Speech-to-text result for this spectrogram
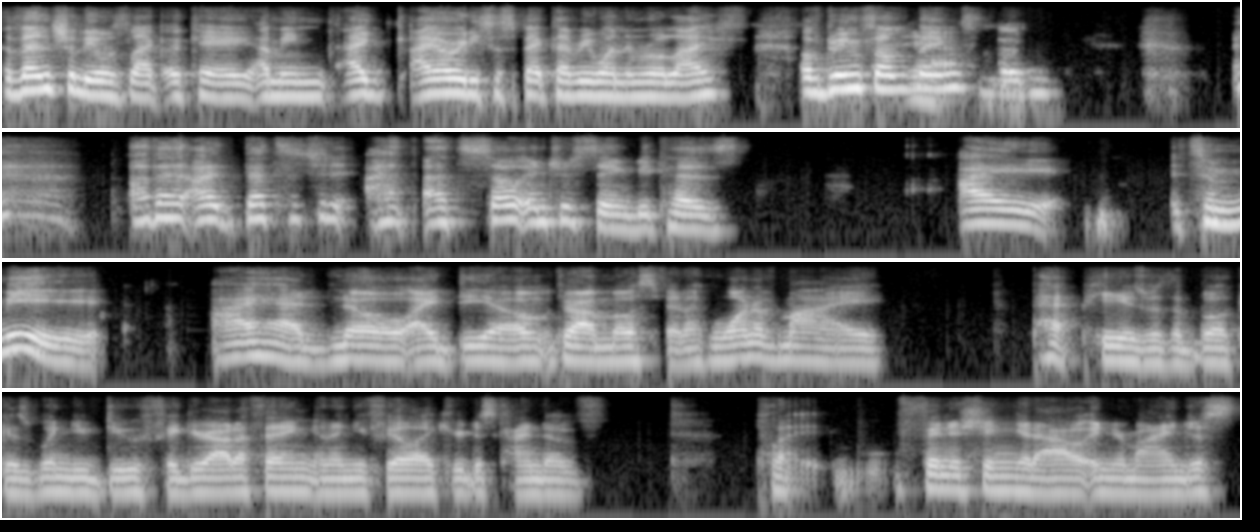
eventually it was like, okay. I mean, I I already suspect everyone in real life of doing something. Yeah. So. Oh, that I, that's such an I, that's so interesting because I, to me, I had no idea throughout most of it. Like one of my pet peeves with a book is when you do figure out a thing and then you feel like you're just kind of finishing it out in your mind just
